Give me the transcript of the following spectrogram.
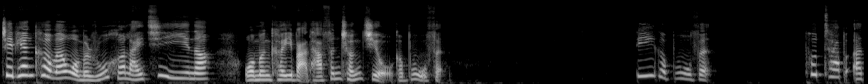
这篇课文我们如何来记忆呢？我们可以把它分成九个部分。第一个部分 put up a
